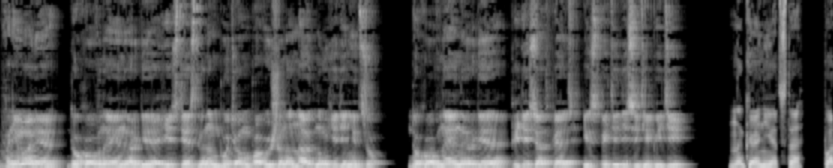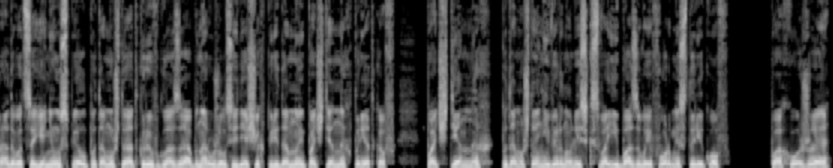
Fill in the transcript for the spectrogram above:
Внимание! Духовная энергия естественным путем повышена на одну единицу. Духовная энергия 55 из 55. Наконец-то. Порадоваться я не успел, потому что, открыв глаза, обнаружил сидящих передо мной почтенных предков. Почтенных, потому что они вернулись к своей базовой форме стариков. Похоже,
